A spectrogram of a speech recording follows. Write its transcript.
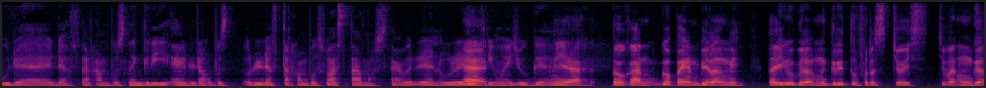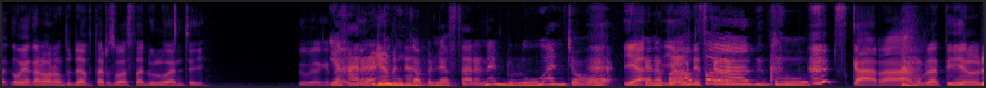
udah daftar kampus negeri Eh udah kampus udah daftar kampus swasta Maksudnya udah, dan udah Eh, diterima juga Nih ya, tuh kan gue pengen bilang nih. Tadi gue bilang negeri tuh first choice. Cuman enggak, kebanyakan orang tuh daftar swasta duluan cuy. Gue bilangin Ya aja. karena Iya, dibuka bener. pendaftarannya duluan cowok Ya, Bukan ya apa-apa udah sekarang. gitu Sekarang berarti lu Berarti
